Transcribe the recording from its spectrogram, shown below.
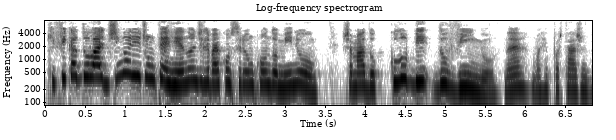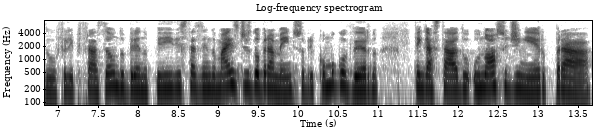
que fica do ladinho ali de um terreno onde ele vai construir um condomínio chamado Clube do Vinho, né? Uma reportagem do Felipe Frazão, do Breno Pires, trazendo mais desdobramentos sobre como o governo tem gastado o nosso dinheiro para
